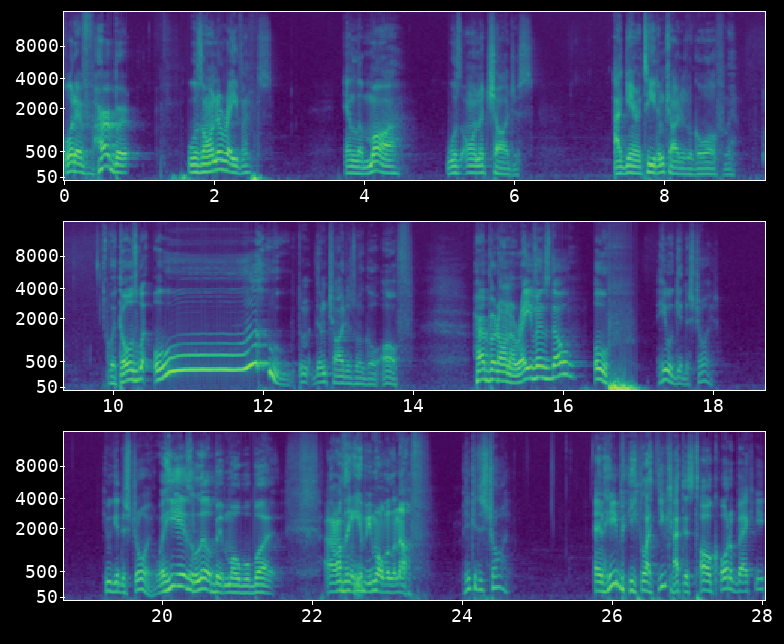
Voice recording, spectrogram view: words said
What if Herbert was on the Ravens and Lamar was on the Chargers? I guarantee them Chargers will go off, man. With those, ooh, them, them Chargers will go off. Herbert on the Ravens, though, ooh, he would get destroyed he would get destroyed. Well, he is a little bit mobile, but I don't think he'd be mobile enough. He'd get destroyed. And he'd be like, you got this tall quarterback. He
